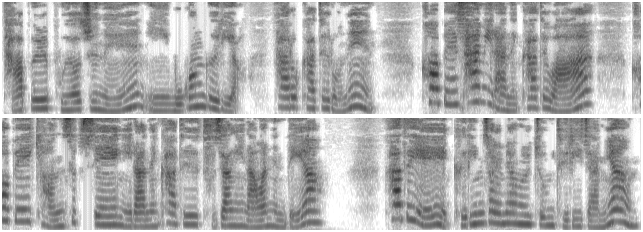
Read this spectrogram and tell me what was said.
답을 보여주는 이 Morgan Greer 타로 카드로는 컵의 3이라는 카드와 컵의 견습생이라는 카드 두 장이 나왔는데요. 카드의 그림 설명을 좀 드리자면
